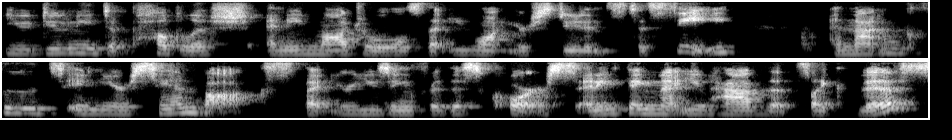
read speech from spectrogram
you do need to publish any modules that you want your students to see. And that includes in your sandbox that you're using for this course. Anything that you have that's like this,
